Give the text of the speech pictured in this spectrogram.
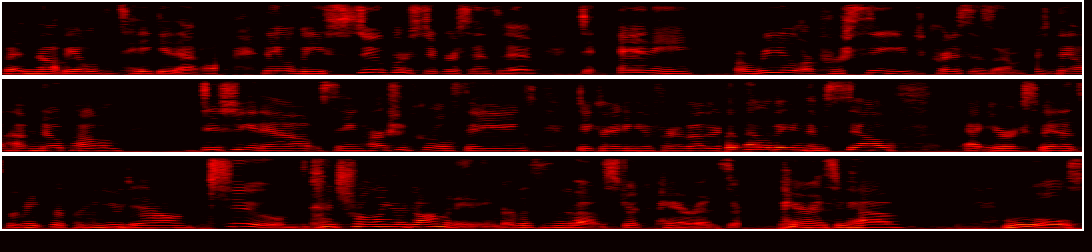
but not be able to take it at all. They will be super, super sensitive to any real or perceived criticism. They'll have no problem dishing it out, saying harsh and cruel things, degrading in front of others, elevating themselves at your expense, but make, but putting you down. Two, controlling or dominating. This isn't about strict parents or parents who have rules.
